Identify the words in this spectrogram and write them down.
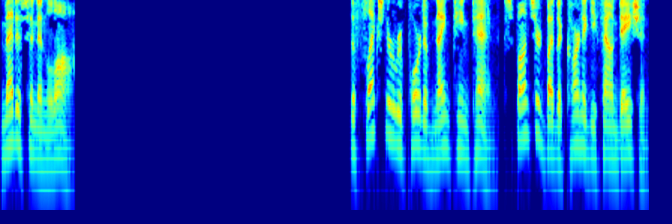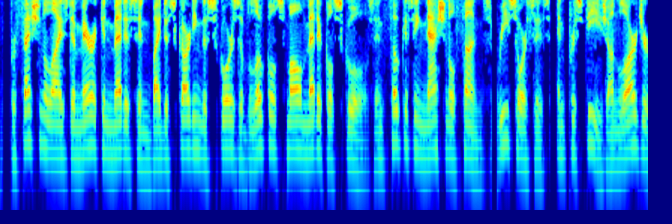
Medicine and law The Flexner Report of 1910, sponsored by the Carnegie Foundation, professionalized American medicine by discarding the scores of local small medical schools and focusing national funds, resources, and prestige on larger,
